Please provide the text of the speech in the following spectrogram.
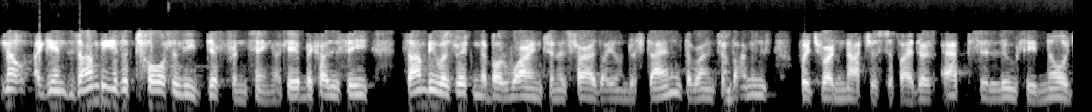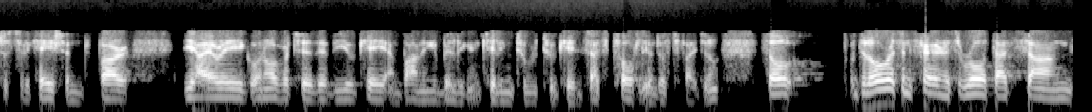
No, again, Zombie is a totally different thing, okay? Because you see, Zombie was written about Warrington, as far as I understand, the Warrington bombings, which were not justified. There's absolutely no justification for the IRA going over to the, the UK and bombing a building and killing two two kids. That's totally unjustified, you know. So Dolores, in fairness, wrote that song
